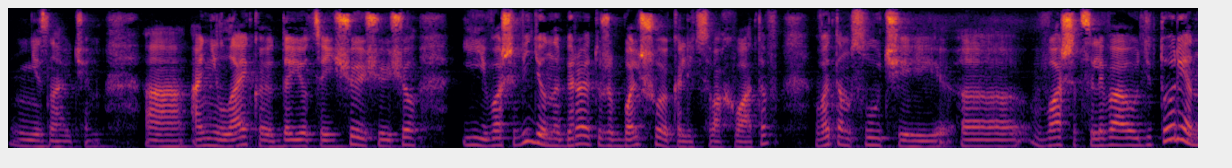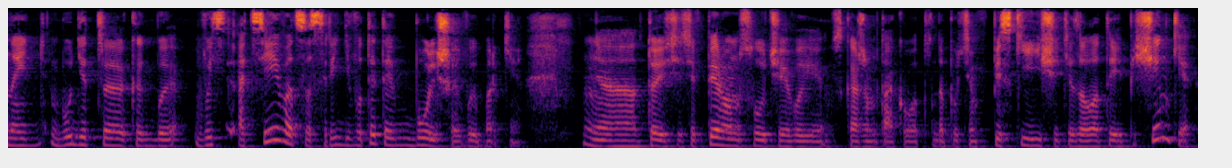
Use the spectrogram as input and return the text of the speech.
не знаю чем. А, они лайкают, дается еще, еще, еще. И ваши видео набирают уже большое количество охватов. В этом случае э, ваша целевая аудитория будет э, как бы отсеиваться среди вот этой большей выборки. Э, то есть, если в первом случае вы, скажем так, вот, допустим, в песке ищете золотые песчинки,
